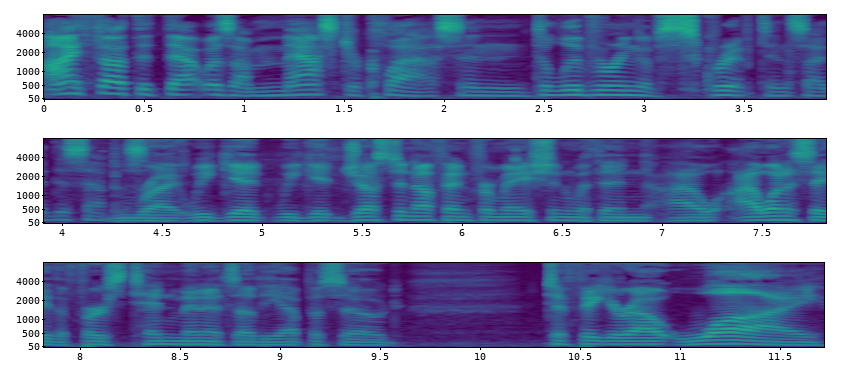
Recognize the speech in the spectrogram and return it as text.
I thought that that was a masterclass in delivering of script inside this episode. Right. We get we get just enough information within I I want to say the first 10 minutes of the episode to figure out why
